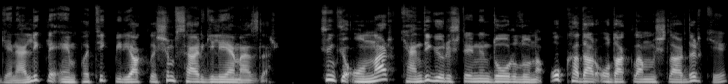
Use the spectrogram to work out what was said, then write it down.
genellikle empatik bir yaklaşım sergileyemezler. Çünkü onlar kendi görüşlerinin doğruluğuna o kadar odaklanmışlardır ki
